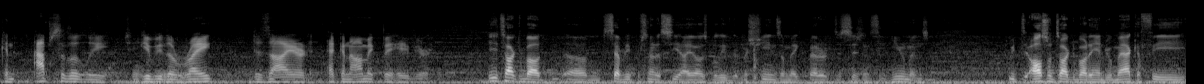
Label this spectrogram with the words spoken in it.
can absolutely give you the right desired economic behavior. You talked about 70% um, of CIOs believe that machines will make better decisions than humans. We also talked about Andrew McAfee,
